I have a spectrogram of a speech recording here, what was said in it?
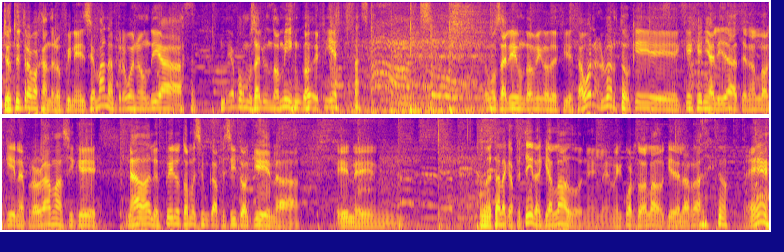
Yo estoy trabajando los fines de semana, pero bueno, un día, un día podemos salir un domingo de fiesta. Podemos salir un domingo de fiesta. Bueno, Alberto, qué, qué genialidad tenerlo aquí en el programa. Así que nada, lo espero. Tómese un cafecito aquí en la. En, en- está la cafetera, aquí al lado, en el, en el cuarto de al lado, aquí de la radio. ¿Eh?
